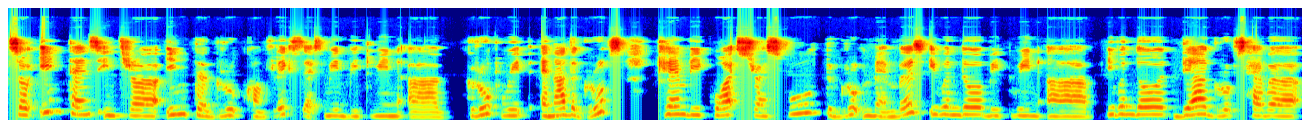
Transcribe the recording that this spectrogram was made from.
So intense intra intergroup conflicts that's mean between uh, group with another groups can be quite stressful to group members even though between uh, even though their groups have a,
